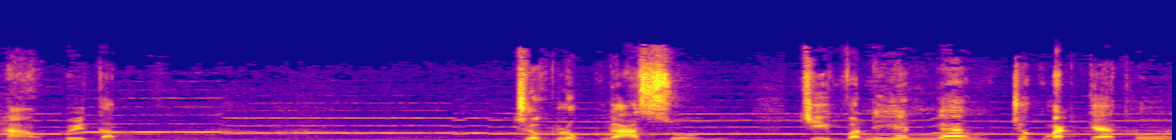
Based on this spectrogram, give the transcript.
Hảo Huy Tập. Trước lúc ngã xuống, chị vẫn hiên ngang trước mặt kẻ thù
